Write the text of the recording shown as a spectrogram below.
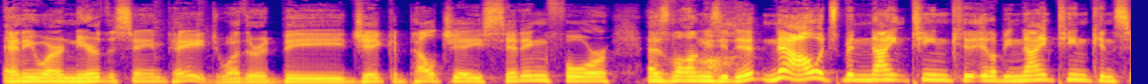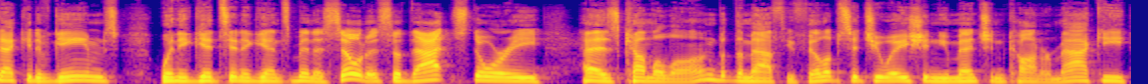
anywhere near the same page, whether it be Jakob Pelletier sitting for as long as he did. Now it's been 19 it'll be 19 consecutive games when he gets in against Minnesota. So that story has come along, but the Matthew Phillips situation, you mentioned Connor Mackey,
